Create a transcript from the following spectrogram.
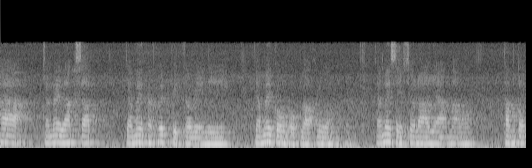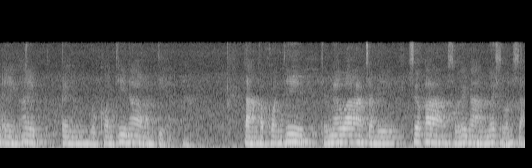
ฆ่า จะไม่ลักทรัพย์ จะไม่ประพฤติผิดตเวณี จะไม่โกหกหลอกลวง จะไม่เสพสุรายาเมาทำตนเองให้เป็นบุคคลที่น่ารังเกียจ ต่างกับคนที่ถึงแม้ว่าจะมีเสื้อผ้าสวยงามไว้สวมใส่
